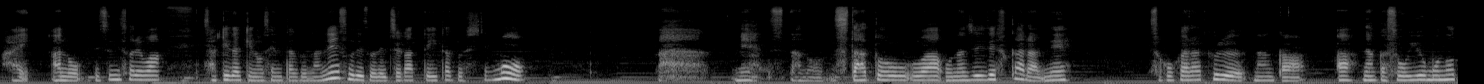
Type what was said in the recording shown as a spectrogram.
はい。あの、別にそれは先々の選択がね、それぞれ違っていたとしても、ね、あの、スタートは同じですからね。そこから来る、なんか、あ、なんかそういうもの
